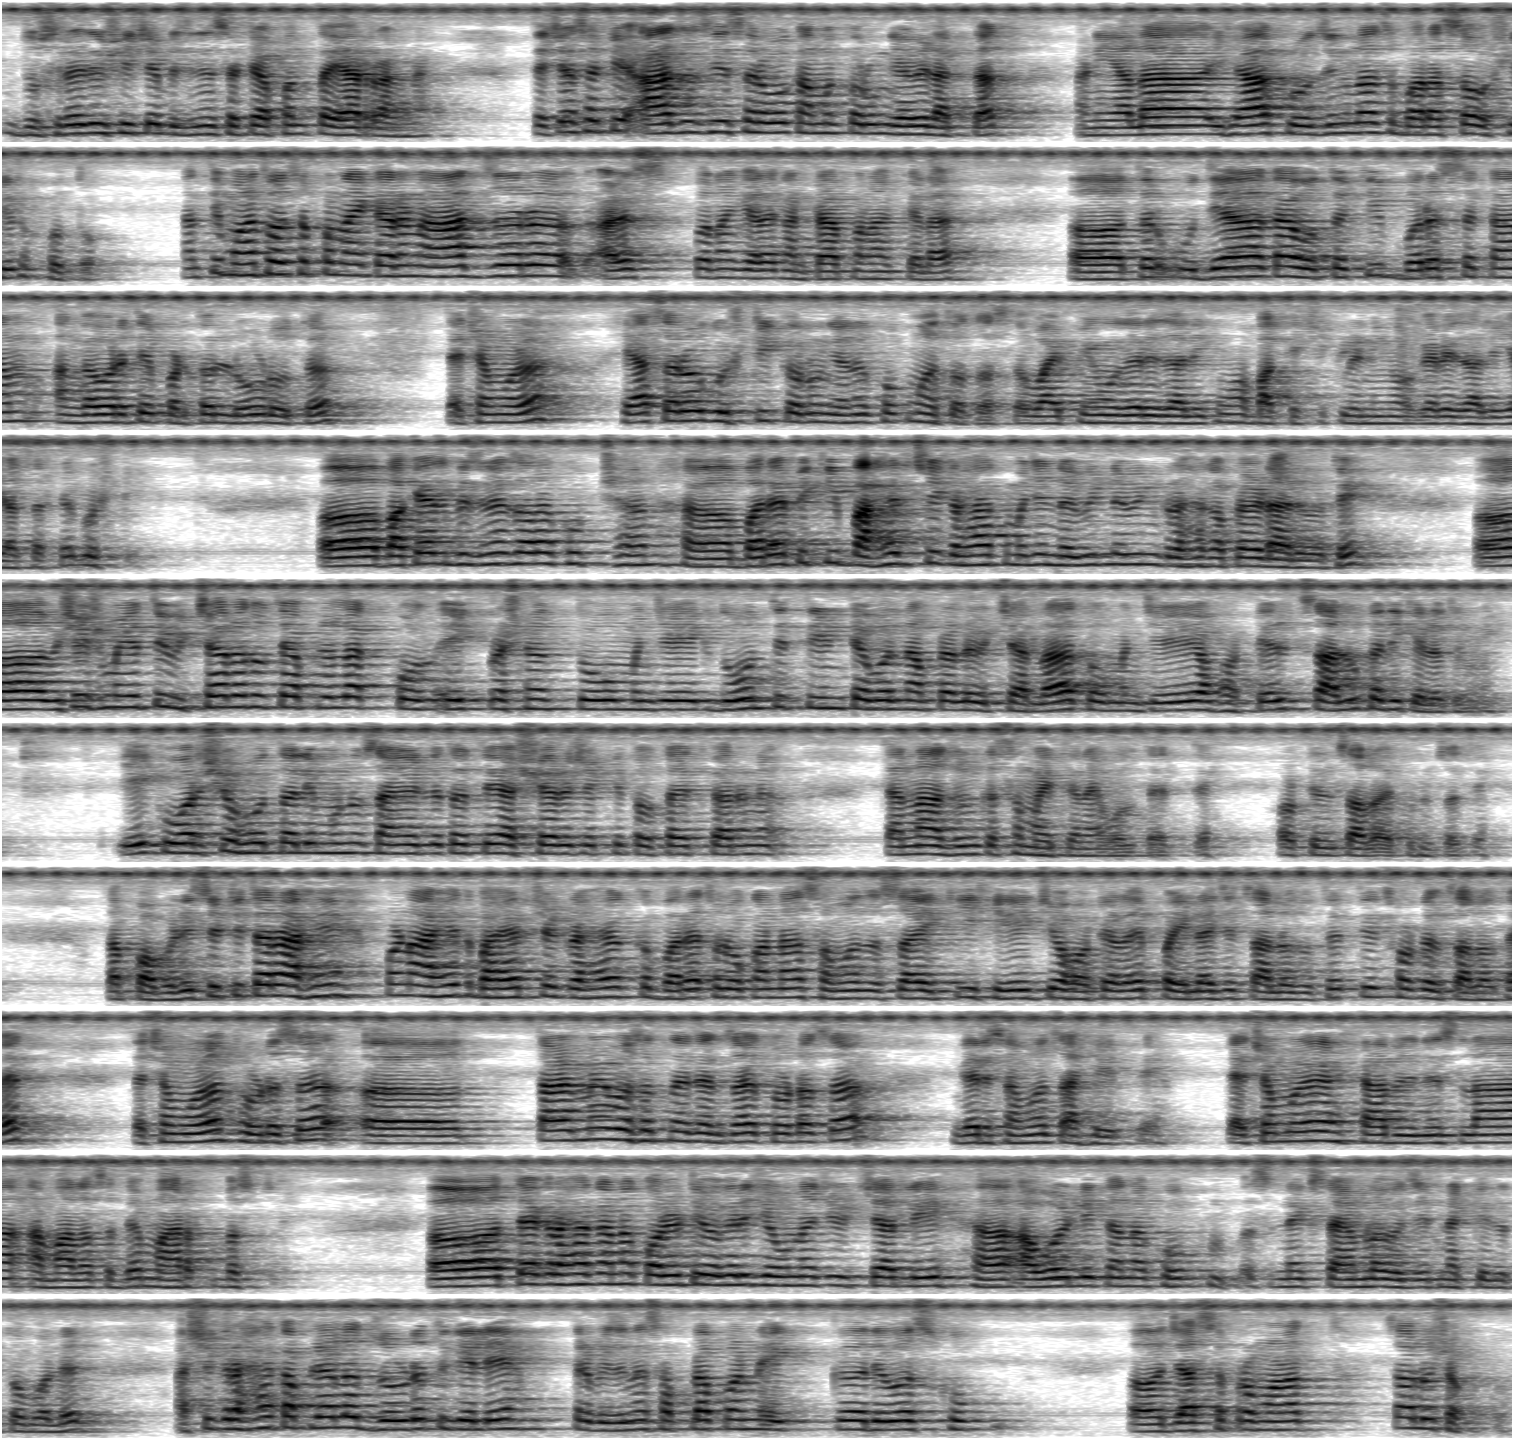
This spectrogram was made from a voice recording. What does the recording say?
दुसऱ्या दिवशीच्या बिझनेससाठी आपण तयार राहणं. त्याच्यासाठी आजच हे सर्व कामं करून घ्यावी लागतात आणि याला ह्या क्लोजिंगलाच बराचसा उशीर होतो. आणि ते महत्त्वाचं पण आहे कारण आज जर आळसपणा केला कंटाळपणा केला तर उद्या काय होतं की बरंचसं काम अंगावरती पडतं लोड होतं. त्याच्यामुळं ह्या सर्व गोष्टी करून घेणं खूप महत्त्वाचं असतं. वायपिंग वगैरे झाली किंवा बाकीची क्लिनिंग वगैरे झाली यासारख्या गोष्टी. बाकी आज बिझनेस झाला खूप छान. बऱ्यापैकी बाहेरचे ग्राहक म्हणजे नवीन नवीन ग्राहक आपल्याकडे आले होते. विशेष म्हणजे ते विचारत होते आपल्याला कोण एक प्रश्न तो म्हणजे एक दोन ते तीन टेबलनं आपल्याला विचारला. तो म्हणजे हॉटेल चालू कधी केलं तुम्ही? एक वर्ष होत आली म्हणून सांगितलं तर ते आश्चर्यचकित होत आहेत कारण त्यांना अजून कसं माहिती नाही बोलतायत ते. हॉटेल चालू आहे तुमचं ते. आता पब्लिसिटी तर आहे पण आहेत बाहेरचे ग्राहक. बऱ्याच लोकांना समज असा आहे की हे जे हॉटेल आहे पहिला जे चालवत होते तेच हॉटेल चालवत आहेत. त्याच्यामुळं थोडंसं ताळमेळ बसत नाही त्यांचा थोडासा गैरसमज आहे ते. त्याच्यामुळे ह्या बिझनेसला आम्हाला सध्या मार्क बसतो त्या ग्राहकांना क्वालिटी वगैरे जेवणाची विचारली. आवडली त्यांना खूप. नेक्स्ट टाईमला व्हिजिट नक्की देतो बोलेल. असे ग्राहक आपल्याला जोडत गेले तर बिझनेस आपला पण एक दिवस खूप जास्त प्रमाणात चालू शकतो.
